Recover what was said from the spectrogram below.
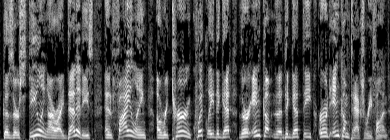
because they're stealing our identities and filing a return quickly to get their income to get the earned income tax refund.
